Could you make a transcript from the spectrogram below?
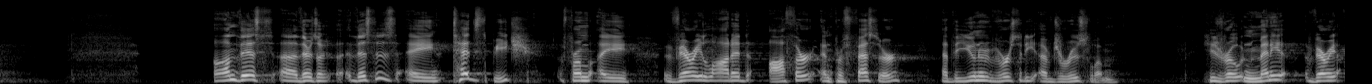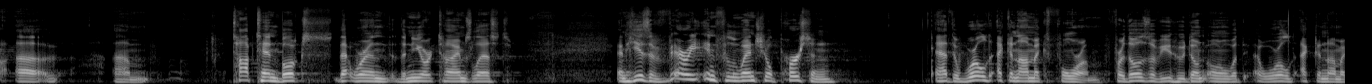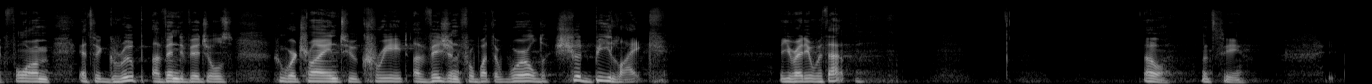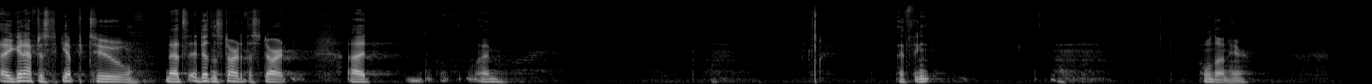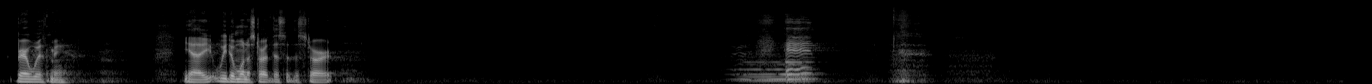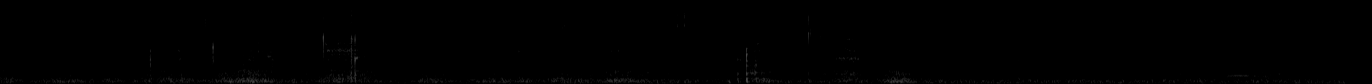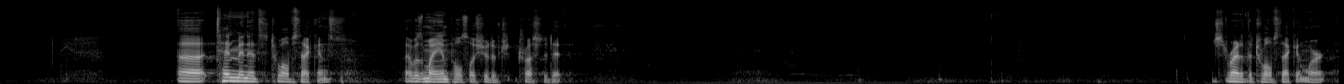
On this, uh, there's a, this is a TED speech from a very lauded author and professor at the University of Jerusalem. He's written many very uh, um, top 10 books that were in the New York Times list. And he is a very influential person at the World Economic Forum. For those of you who don't know what the World Economic Forum, it's a group of individuals who are trying to create a vision for what the world should be like. Are you ready with that? Oh, let's see. You're going to have to skip to, that's, it doesn't start at the start. Uh, I'm, I think, hold on here. Bear with me. Yeah, we don't want to start this at the start. Uh, 10 minutes, 12 seconds. That was my impulse. I should have trusted it. Just right at the 12 second mark.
